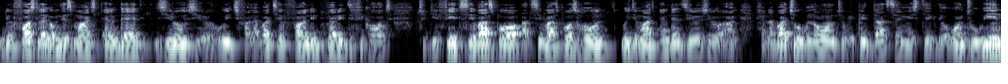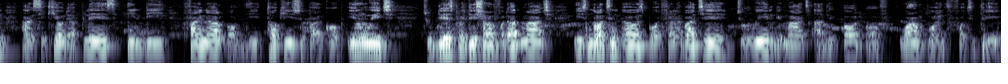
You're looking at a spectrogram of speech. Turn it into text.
the first leg of this match ended 0-0, which Fenerbahce found it very difficult to defeat Sivasspor at Sivasspor's home, which the match ended 0-0 and Fenerbahce will not want to repeat that same mistake. They want to win and secure their place in the final of the Turkey Super Cup, in which today's prediction for that match is nothing else but Fenerbahce to win the match at the odd of 1.43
